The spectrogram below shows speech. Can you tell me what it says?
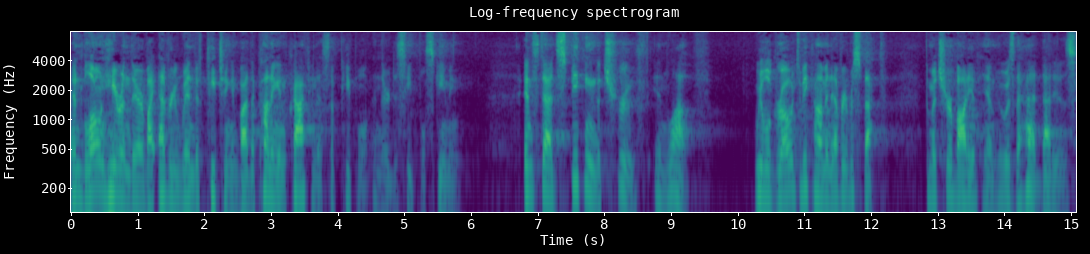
and blown here and there by every wind of teaching and by the cunning and craftiness of people and their deceitful scheming. Instead, speaking the truth in love we will grow to become, in every respect, the mature body of Him who is the head, that is,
